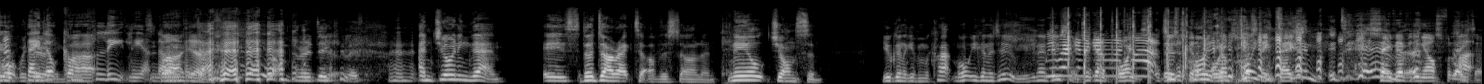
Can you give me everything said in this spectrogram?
do. what we're They doing, look but- completely no. but, yeah. ridiculous. And joining them is the director of the Stolen, Niall Johnson. You're going to give him a clap. What are you going to do? You're going We to do were something. gonna They're give going him to a point. Just just point. Just point point. just in It's him. It's him. Save everything else for later.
